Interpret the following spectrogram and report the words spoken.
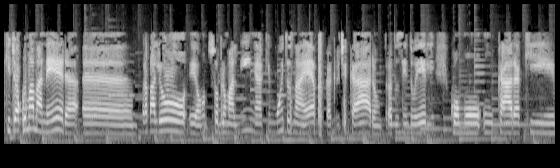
que de alguma maneira é, trabalhou é, sobre uma linha que muitos na época criticaram, traduzindo ele como um cara que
